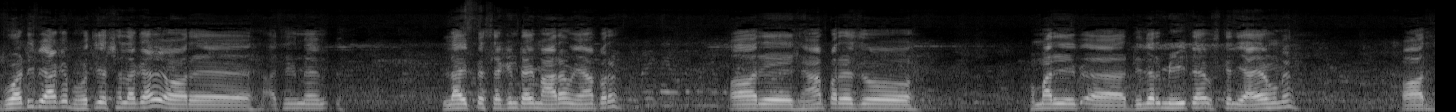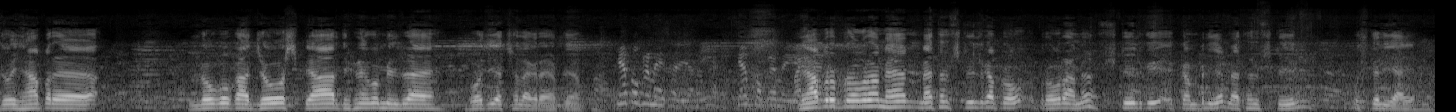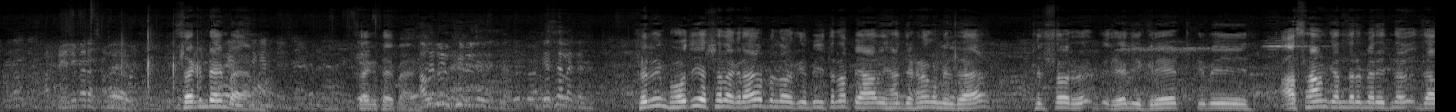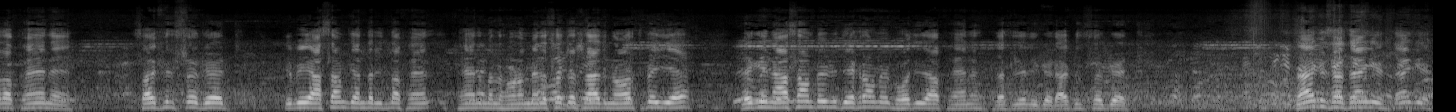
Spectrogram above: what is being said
Guwahati भी आके बहुत ही अच्छा लगा है और आई थिंक मैं लाइफ पे सेकंड टाइम आ रहा हूँ यहाँ पर। और यहाँ पर जो हमारी डीलर मीट है उसके लिए आया हूँ मैं। और जो यहाँ पर लोगों का जोश प्यार दिखने को मिल रहा है बहुत ही अच्छा लग रहा है अपने आप को। क्या प्रोग्राम है यहाँ? क्या प्रोग्राम है? यहाँ पर प्रोग्राम है मैथन स्टील का प्रो, प्रोग्राम है। स्टील की कंपनी है मैथन स्टील उसके लिए आए हैं। आप पहली बार सेकंड टाइम आया मैं। सेकंड टाइम आया। फ़िल्म बहुत ही अच्छा लग रहा है मतलब कि भी इतना प्यार यहाँ देखने को मिल रहा है। फिर सो रियली ग्रेट कि भी आसाम के अंदर मेरे इतना ज़्यादा फ़ैन है। सो आई फील सो ग्रेट कि भी आसाम के अंदर इतना फ़ैन फ़ैन मतलब होना मैंने सोचा शायद नॉर्थ पे ही है लेकिन आसाम पे भी देख रहा हूँ मैं बहुत ही ज़्यादा फ़ैन है। That's really good I feel so great thank you sir thank you thank you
